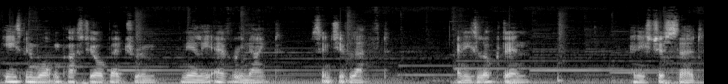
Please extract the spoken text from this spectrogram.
He's been walking past your bedroom nearly every night since you've left, and he's looked in and he's just said,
